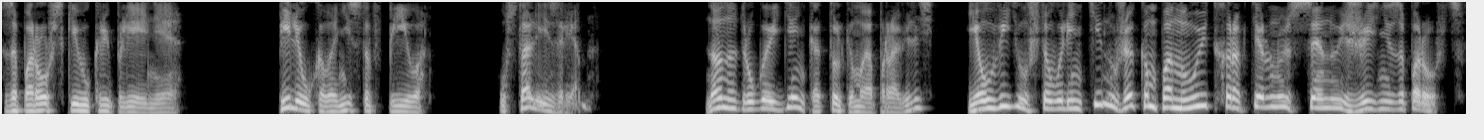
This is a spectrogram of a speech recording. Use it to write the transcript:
запорожские укрепления. Пили у колонистов пиво. Устали изрядно. Но на другой день, как только мы оправились, я увидел, что Валентин уже компонует характерную сцену из жизни запорожцев.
